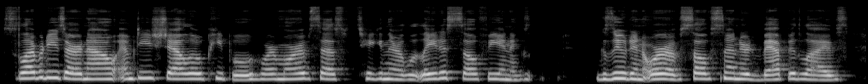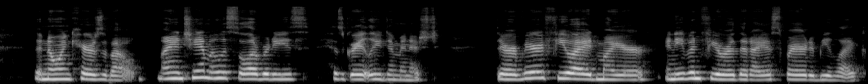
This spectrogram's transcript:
Celebrities are now empty, shallow people who are more obsessed with taking their latest selfie and ex- exude an aura of self centered, vapid lives that no one cares about. My enchantment with celebrities has greatly diminished. There are very few I admire, and even fewer that I aspire to be like.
